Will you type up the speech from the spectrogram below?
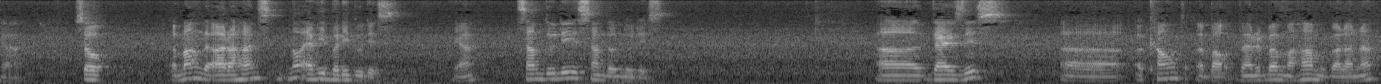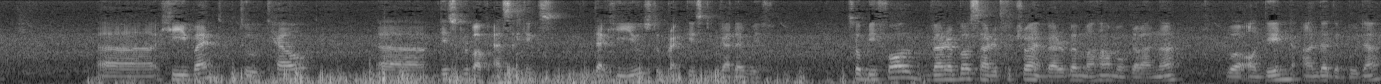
Yeah. So among the arahants, not everybody do this. Yeah. Some do this, some don't do this. Uh, there is this uh, account about Venerable Mahamoggallana. Uh, he went to tell uh, this group of ascetics that he used to practice together with. So before Venerable Sariputra and Venerable Mahamoggallana were ordained under the Buddha,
